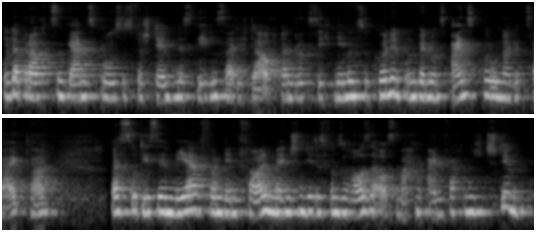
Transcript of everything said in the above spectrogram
Und da braucht es ein ganz großes Verständnis, gegenseitig da auch dann Rücksicht nehmen zu können. Und wenn uns eins Corona gezeigt hat, dass so diese Mehr von den faulen Menschen, die das von zu Hause aus machen, einfach nicht stimmt.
